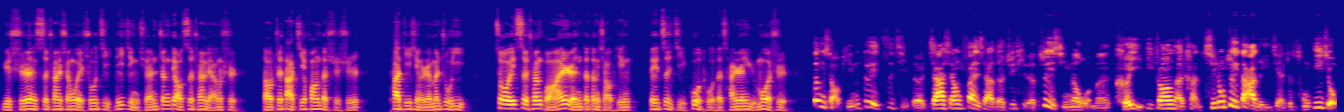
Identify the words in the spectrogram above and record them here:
与时任四川省委书记李井泉征调四川粮食，导致大饥荒的史实。他提醒人们注意。作为四川广安人的邓小平，对自己故土的残忍与漠视。邓小平对自己的家乡犯下的具体的罪行呢？我们可以一桩来看，其中最大的一件，就是从一九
